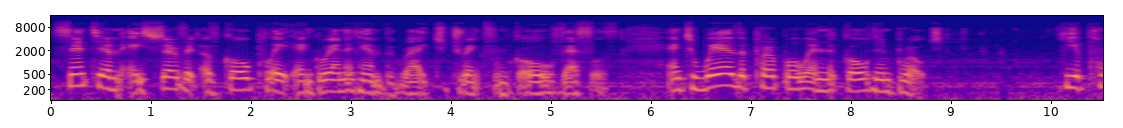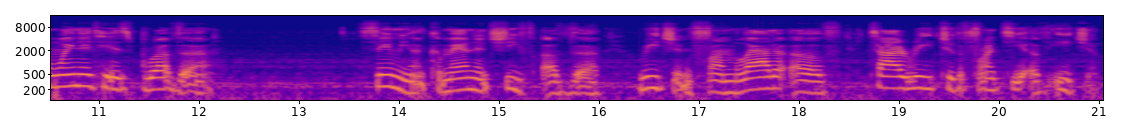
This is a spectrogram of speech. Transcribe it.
sent him a servant of gold plate and granted him the right to drink from gold vessels and to wear the purple and the golden brooch. He appointed his brother Simeon commander in chief of the region from ladder of Tyre to the frontier of Egypt.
